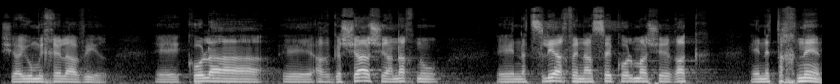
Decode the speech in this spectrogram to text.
שהיו מחיל האוויר, כל ההרגשה שאנחנו אה, נצליח ונעשה כל מה שרק אה, נתכנן,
